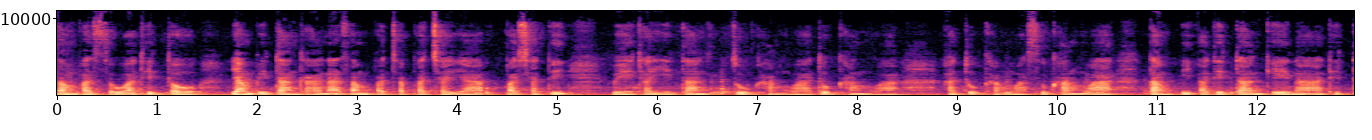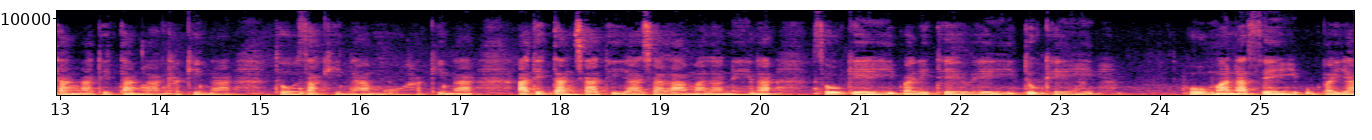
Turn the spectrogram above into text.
สัมปัสสวอาทิตโตยัมปิตังคานะสัมปัจจปัจจยาอุปัชติ เวทยิตังสุขังวาทุกขังวาอทุกขังวาสุขังวาตัมปิอทิตตังเกนะอทิตตังอทิตตังราคกินา โทสักขินาโมหกินาอาทิตตังชาติยาชาลามาลาเนนะ โสเกหิปริเทเวหิทุเขหิอุมานัสเสหิอุปยา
